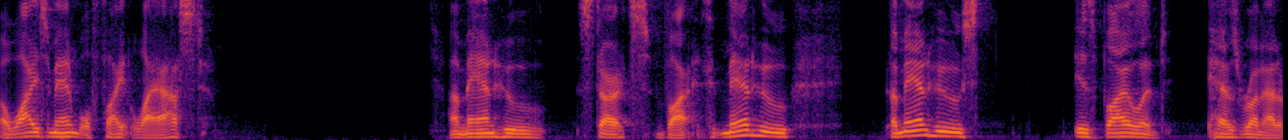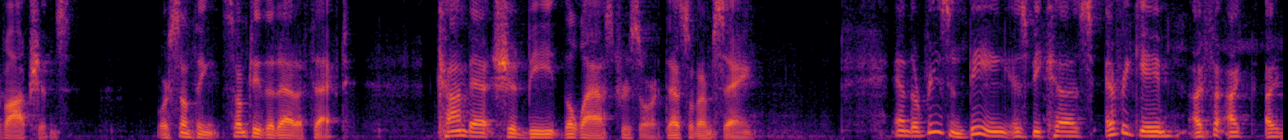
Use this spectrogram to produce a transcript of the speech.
A wise man will fight last a man who starts man who a man who is violent has run out of options or something something to that effect. Combat should be the last resort. That's what i'm saying. And the reason being is because every game i, I, I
